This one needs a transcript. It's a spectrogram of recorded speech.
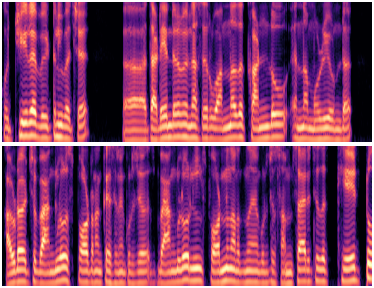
കൊച്ചിയിലെ വീട്ടിൽ വെച്ച് തടിയന്റെ നസീർ വന്നത് കണ്ടു എന്ന മൊഴിയുണ്ട്. അവിടെ വെച്ച് ബാംഗ്ലൂർ സ്ഫോടന കേസിനെക്കുറിച്ച് ബാംഗ്ലൂരിൽ സ്ഫോടനം നടന്നതിനെക്കുറിച്ച് സംസാരിച്ചത് കേട്ടു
